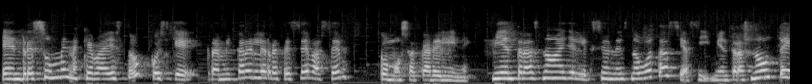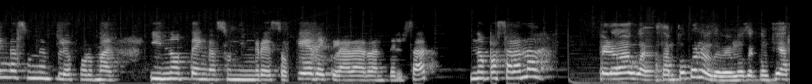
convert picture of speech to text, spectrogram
en resumen, ¿a qué va esto? Pues que tramitar el RFC va a ser como sacar el INE. Mientras no haya elecciones, no votas y así. Mientras no tengas un empleo formal y no tengas un ingreso que declarar ante el SAT, no pasará nada. Pero aguas, tampoco nos debemos de confiar.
